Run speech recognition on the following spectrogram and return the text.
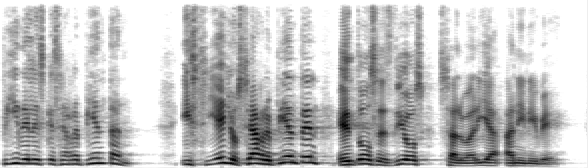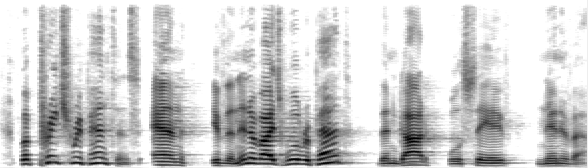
pídeles que se arrepientan. Y si ellos se arrepienten, entonces Dios salvaría a Nínive. But preach repentance, and if the Ninevites will repent, then God will save Nineveh.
